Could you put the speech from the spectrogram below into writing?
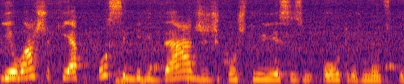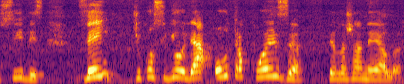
E eu acho que a possibilidade de construir esses outros mundos possíveis vem de conseguir olhar outra coisa pela janela.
